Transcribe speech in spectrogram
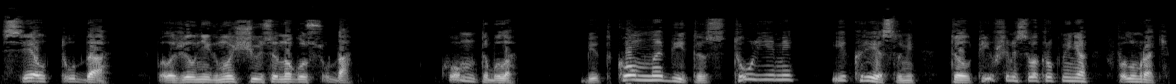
сел туда, положил негнущуюся ногу сюда. Комната была битком набита стульями и креслами, толпившимися вокруг меня в полумраке.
